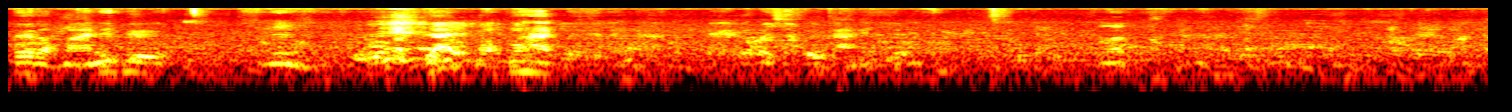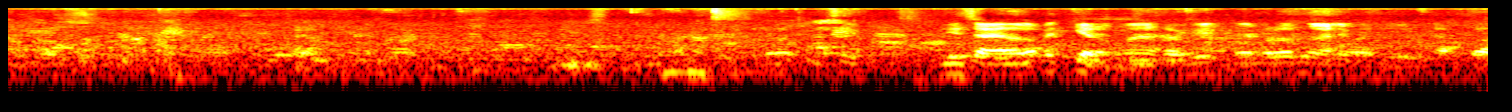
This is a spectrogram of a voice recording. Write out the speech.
เดินออกมานี่คือใหญ่มากๆเลยนะฮะแต่ก็ไปใช้บริการให้เยอะ ดีใจแล้วก็เป็นเกียรติมากๆครับที่ได้มาร่วมงานในวันนี้ครับก็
